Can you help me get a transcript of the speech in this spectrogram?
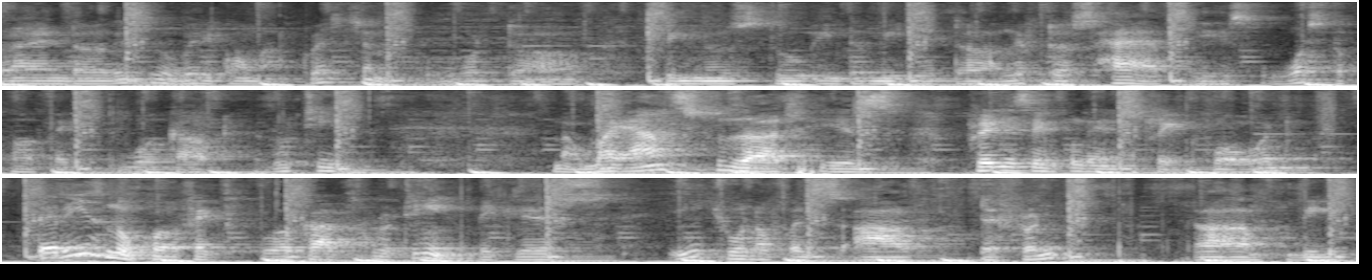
and uh, this is a very common question. What uh, beginners to intermediate uh, lifters have is what's the perfect workout routine? Now, my answer to that is pretty simple and straightforward. There is no perfect workout routine because each one of us are different, uh, be it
